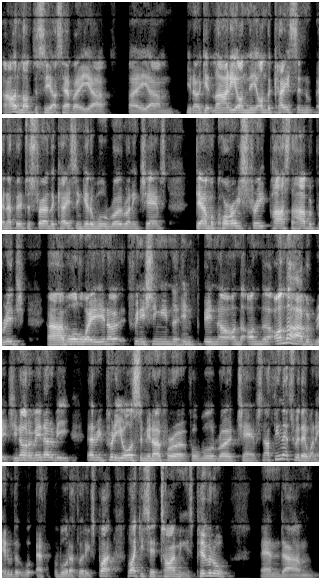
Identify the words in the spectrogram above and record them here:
uh, I'd love to see us have a uh, a um, you know get Lardy on the on the case and, and Athletics Australia on the case and get a world road running champs down Macquarie Street past the Harbour Bridge um, all the way, you know, finishing in the mm-hmm. in in uh, on the on the on the Harbour Bridge. You know what I mean? That'd be that'd be pretty awesome, you know, for a, for World Road Champs. And I think that's where they want to head with the World Athletics. But like you said, timing is pivotal, and um,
